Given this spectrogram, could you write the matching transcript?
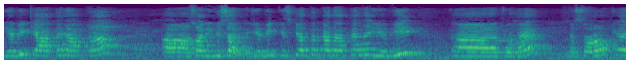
ये भी क्या आते हैं आपका? सॉरी विसर्ग ये भी किसके अंतर्गत आते हैं? ये भी जो है स्वरों के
